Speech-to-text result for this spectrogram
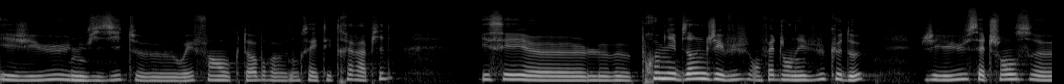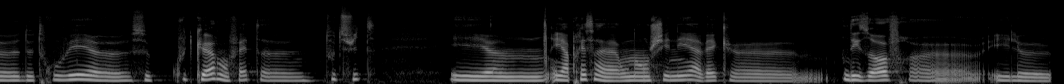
Et j'ai eu une visite fin octobre, donc ça a été très rapide. Et c'est le premier bien que j'ai vu. En fait, j'en ai vu que deux. j'ai eu cette chance de trouver ce coup de cœur, en fait, tout de suite. Et, et, après, ça, on a enchaîné avec des offres et le,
